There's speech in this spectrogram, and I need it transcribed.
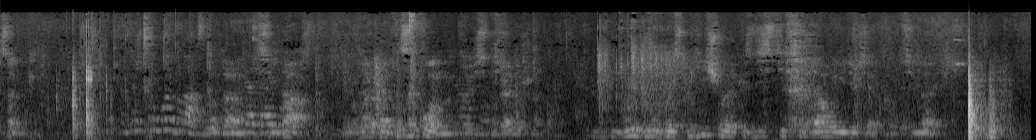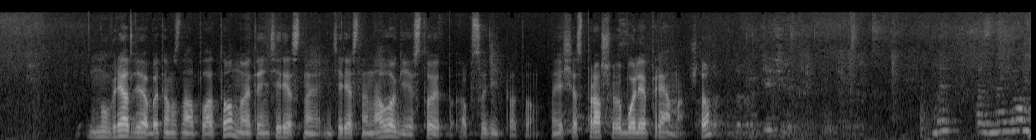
100%. Это же другой глаз. Ну это да, Всегда. Это, это законно. То есть будет группа из пяти человек, из десяти всегда увидишь зеркало. Всегда. Ну, вряд ли об этом знал Платон, но это интересная, интересная аналогия, и стоит обсудить потом. Но я сейчас спрашиваю более прямо. Что? Мы познаем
